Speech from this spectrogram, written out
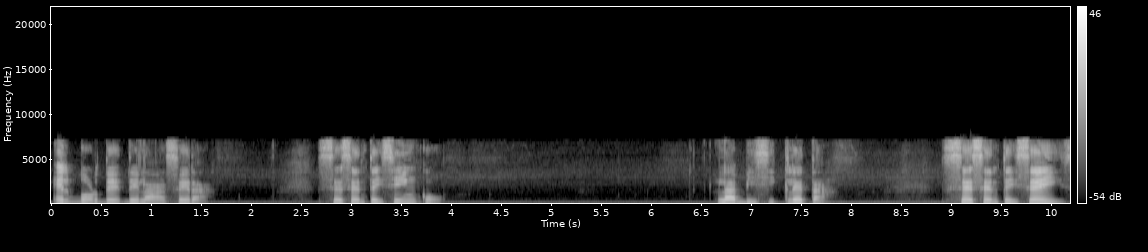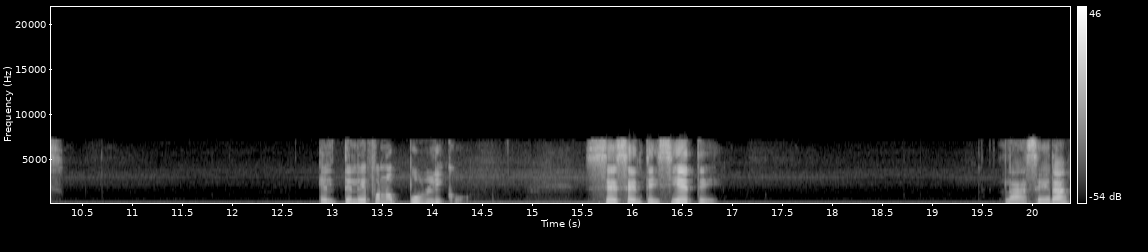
El borde de la acera. 65. La bicicleta. 66. El teléfono público. 67. La acera.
